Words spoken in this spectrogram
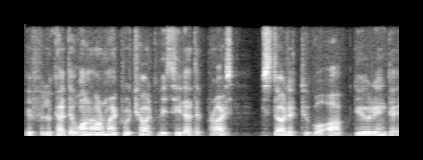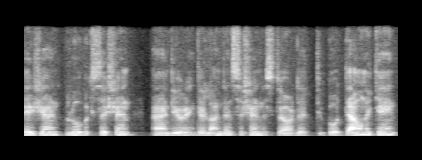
If you look at the 1 hour micro chart, we see that the price started to go up during the Asian Globex session and during the London session started to go down again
